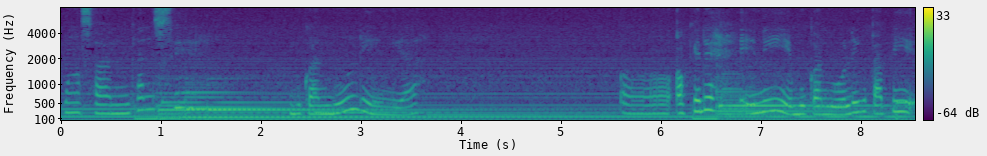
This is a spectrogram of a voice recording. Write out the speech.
mengesankan sih bukan bullying ya. Uh, oke okay deh ini bukan bullying tapi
